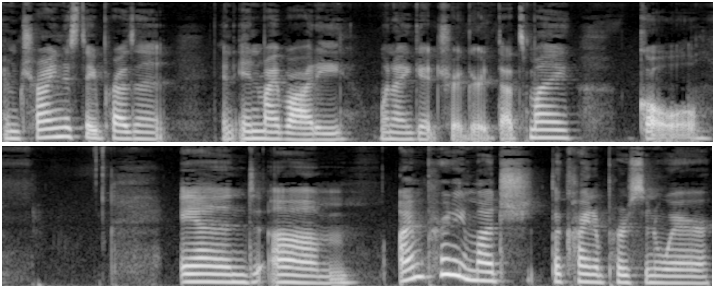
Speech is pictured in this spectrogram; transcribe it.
am trying to stay present and in my body when I get triggered. That's my goal. And um, I'm pretty much the kind of person where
